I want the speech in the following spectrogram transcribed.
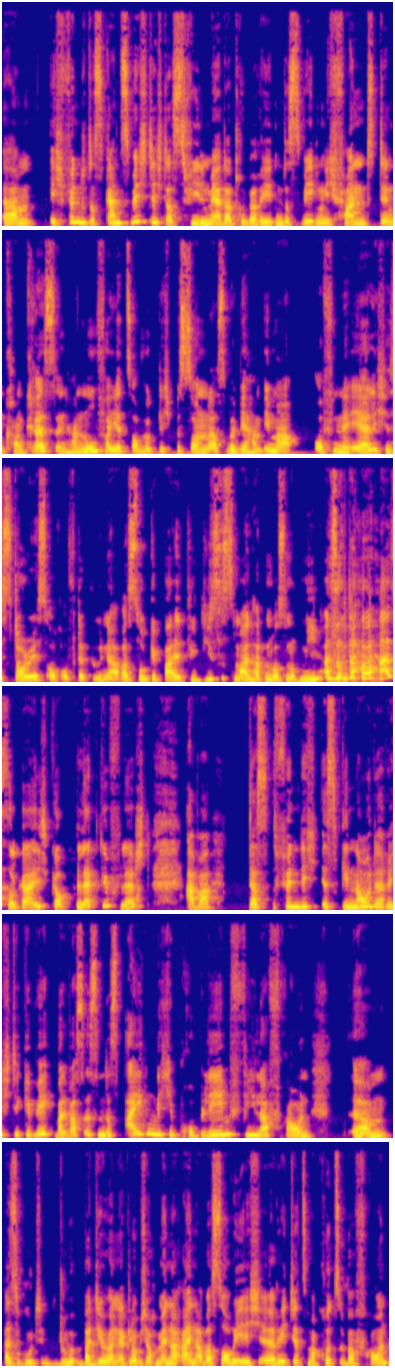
Ähm, ich finde das ganz wichtig, dass viel mehr darüber reden. Deswegen, ich fand den Kongress in Hannover jetzt auch wirklich besonders, weil wir haben immer offene, ehrliche Stories auch auf der Bühne. Aber so geballt wie dieses Mal hatten wir es noch nie. Also da war sogar ich komplett geflasht. Aber das finde ich ist genau der richtige Weg, weil was ist denn das eigentliche Problem vieler Frauen? Ähm, also gut, du, bei dir hören ja, glaube ich, auch Männer rein, aber sorry, ich äh, rede jetzt mal kurz über Frauen,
